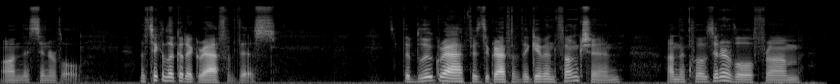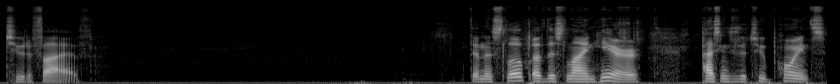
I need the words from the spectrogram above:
on this interval. Let's take a look at a graph of this. The blue graph is the graph of the given function on the closed interval from 2 to 5. Then the slope of this line here, passing through the two points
